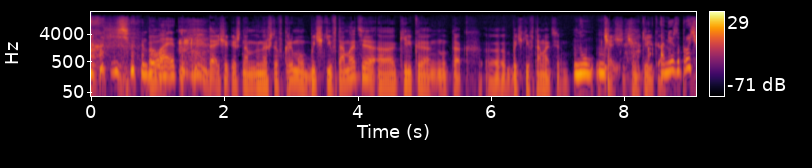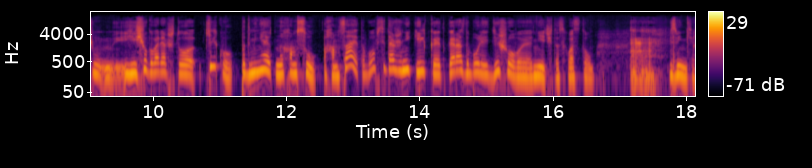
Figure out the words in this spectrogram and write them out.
Отлично, бывает. Да, еще пишет нам, что в Крыму бычки в томате, а килька, ну так, э, бычки в томате. Ну, чаще, чем килька. А между прочим, еще говорят, что кильку подменяют на хамсу. А хамса это вовсе даже не килька, это гораздо более дешевое нечто с хвостом. Извините.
